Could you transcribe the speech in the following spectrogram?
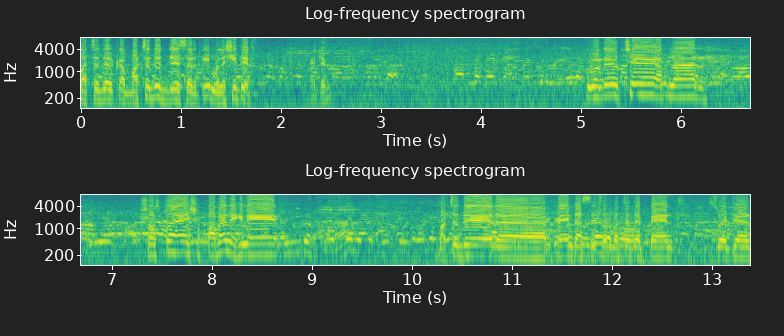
বাচ্চাদের বাচ্চাদের ড্রেস আর কি মানে শীতের আইটেম পুরোটাই হচ্ছে আপনার সস্তায় সব পাবেন এখানে বাচ্চাদের প্যান্ট আছে ছোট বাচ্চাদের প্যান্ট সোয়েটার।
